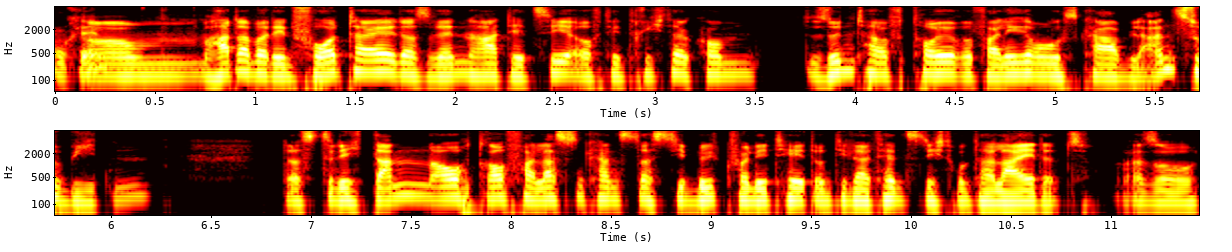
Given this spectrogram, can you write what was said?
Okay. Ähm, hat aber den Vorteil, dass wenn HTC auf den Trichter kommt, sündhaft teure Verlängerungskabel anzubieten, dass du dich dann auch darauf verlassen kannst, dass die Bildqualität und die Latenz nicht drunter leidet. Also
